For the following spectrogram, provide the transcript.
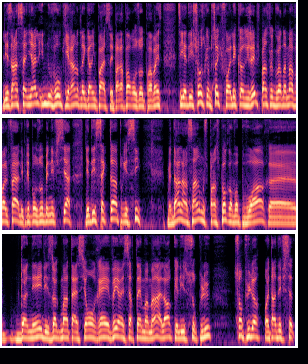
les enseignants, les nouveaux qui rentrent, les gagnent pas assez par rapport aux autres provinces. Il y a des choses comme ça qu'il faut aller corriger, puis je pense que le gouvernement va le faire, les préposés aux bénéficiaires. Il y a des secteurs précis. Mais dans l'ensemble, je pense pas qu'on va pouvoir euh, donner les augmentations rêvées à un certain moment, alors que les surplus sont plus là, on est en déficit.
